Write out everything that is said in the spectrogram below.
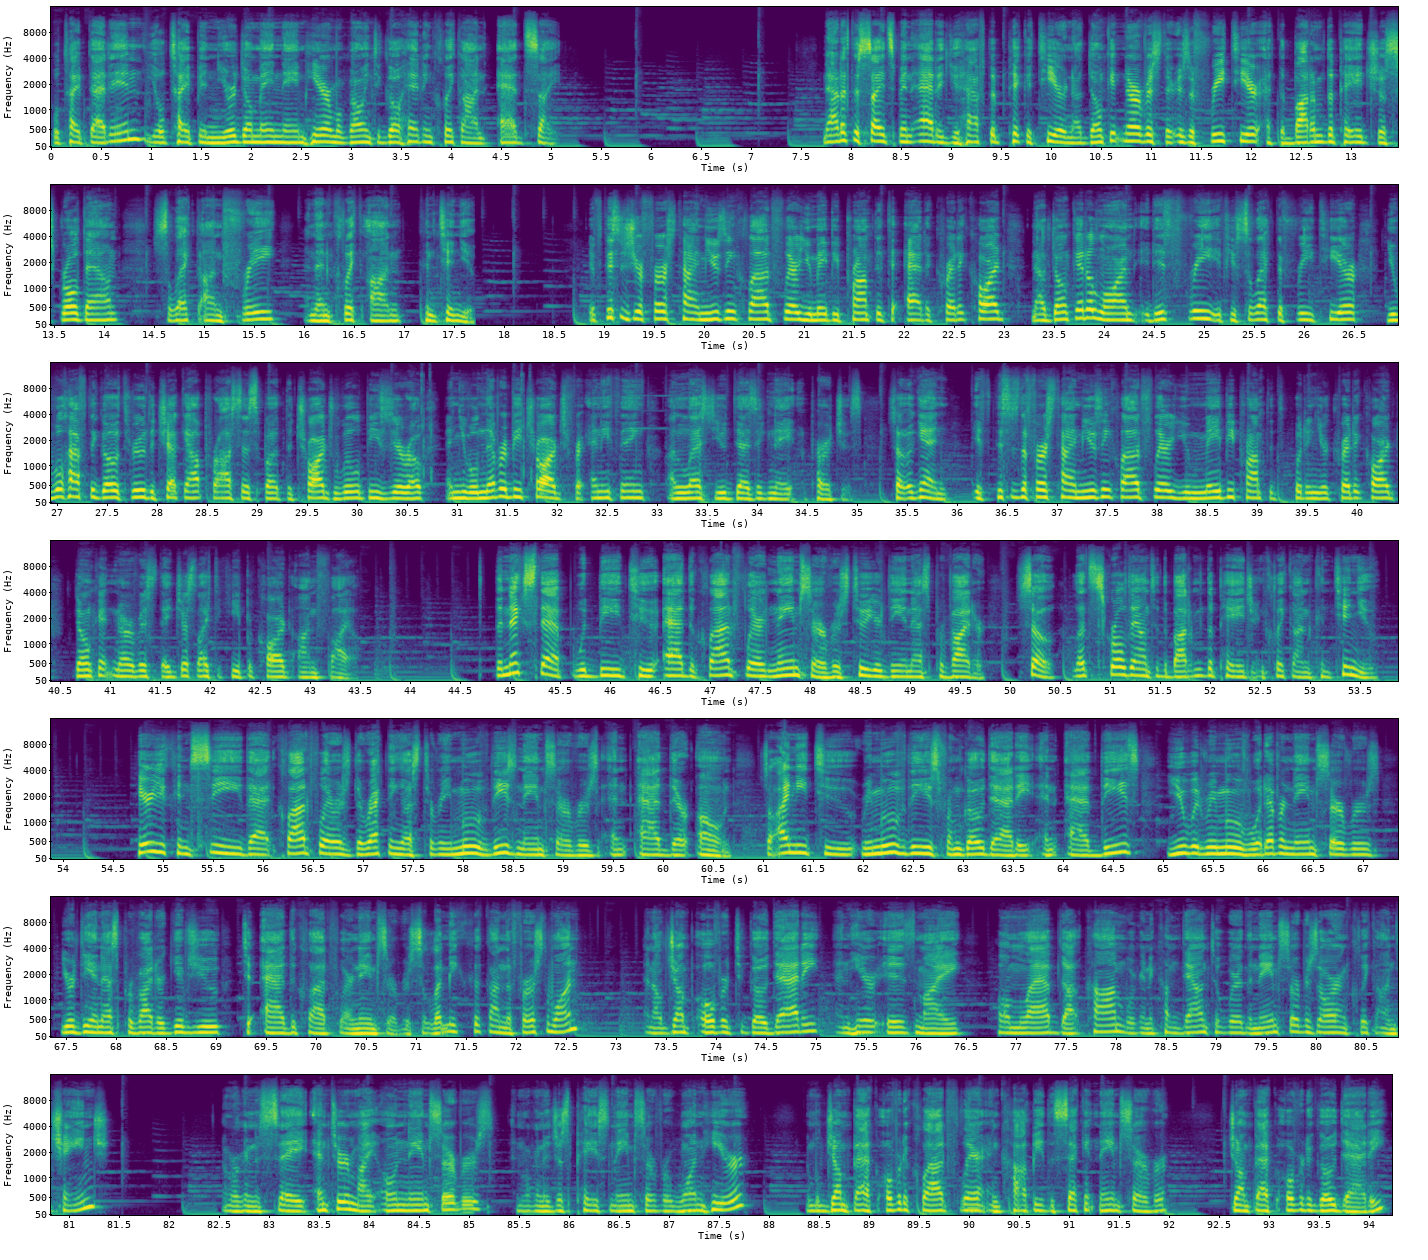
We'll type that in. You'll type in your domain name here, and we're going to go ahead and click on Add Site. Now that the site's been added, you have to pick a tier. Now, don't get nervous. There is a free tier at the bottom of the page. Just scroll down, select on Free, and then click on Continue. If this is your first time using Cloudflare, you may be prompted to add a credit card. Now, don't get alarmed. It is free if you select the free tier. You will have to go through the checkout process, but the charge will be zero, and you will never be charged for anything unless you designate a purchase. So, again, if this is the first time using Cloudflare, you may be prompted to put in your credit card. Don't get nervous. They just like to keep a card on file. The next step would be to add the Cloudflare name servers to your DNS provider. So let's scroll down to the bottom of the page and click on continue. Here you can see that Cloudflare is directing us to remove these name servers and add their own. So I need to remove these from GoDaddy and add these. You would remove whatever name servers your DNS provider gives you to add the Cloudflare name servers. So let me click on the first one and I'll jump over to GoDaddy. And here is my homelab.com. We're going to come down to where the name servers are and click on change. And we're going to say enter my own name servers. And we're going to just paste name server one here. And we'll jump back over to Cloudflare and copy the second name server. Jump back over to GoDaddy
